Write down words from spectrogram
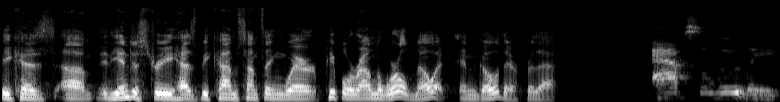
because um, the industry has become something where people around the world know it and go there for that. Absolutely.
